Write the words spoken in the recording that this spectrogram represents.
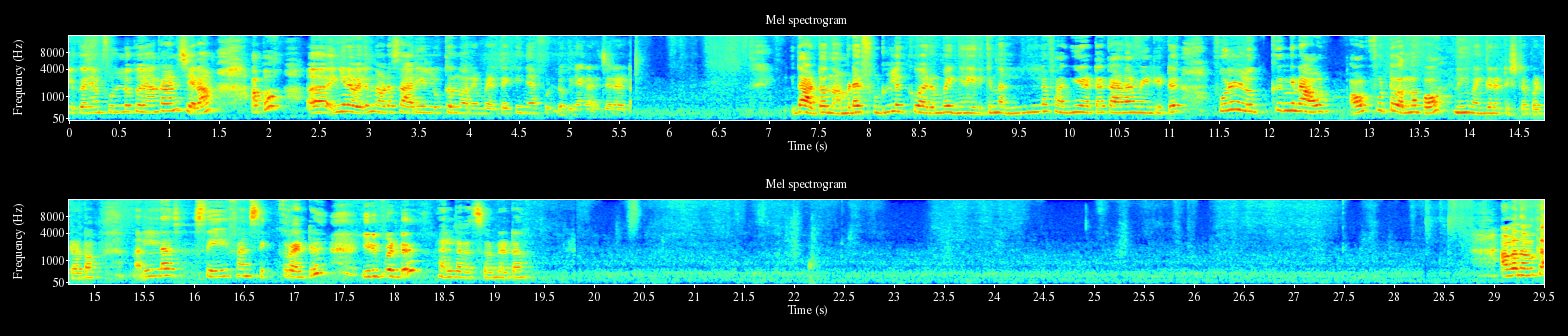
ലുക്ക് ഞാൻ ഫുൾ ലുക്ക് ഞാൻ കാണിച്ചു തരാം. അപ്പോൾ ഇങ്ങനെ വരും നമ്മുടെ സാരി ലുക്ക് എന്ന് പറയുമ്പോഴത്തേക്ക് ഞാൻ ഫുൾ ലുക്ക് ഞാൻ കാണിച്ചു തരാം ഇതാട്ടോ നമ്മുടെ ഫുൾ ലുക്ക് വരുമ്പോൾ ഇങ്ങനെ ഇരിക്കും നല്ല ഭംഗിയായിട്ട് കാണാൻ വേണ്ടിയിട്ട് ഫുൾ ലുക്ക് ഇങ്ങനെ ഔട്ട് ഔട്ട്ഫുട്ട് വന്നപ്പോൾ എനിക്ക് ഭയങ്കരമായിട്ട് ഇഷ്ടപ്പെട്ടു കേട്ടോ. നല്ല സേഫ് ആൻഡ് സെക്യൂറായിട്ട് ഇരിപ്പിട്ട് നല്ല രസമുണ്ട് കേട്ടോ. അപ്പൊ നമുക്ക്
